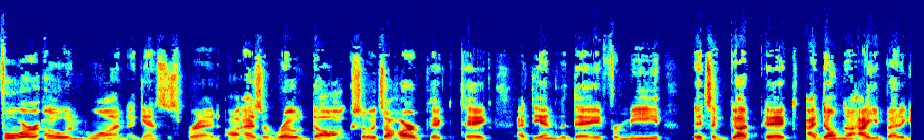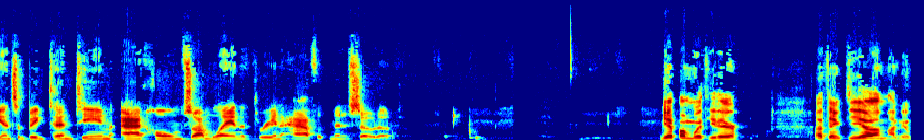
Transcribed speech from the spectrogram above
four zero oh, and one against the spread uh, as a road dog. So it's a hard pick to take. At the end of the day, for me, it's a gut pick. I don't know how you bet against a Big Ten team at home, so I'm laying the three and a half with Minnesota. Yep, I'm with you there. I think the um, I mean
